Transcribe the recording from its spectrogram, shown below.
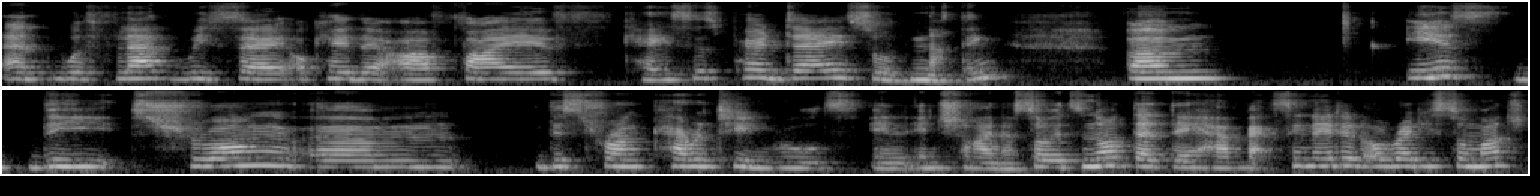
and with flat we say, okay, there are five cases per day, so nothing, um, is the strong um, the strong quarantine rules in, in China. So it's not that they have vaccinated already so much,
